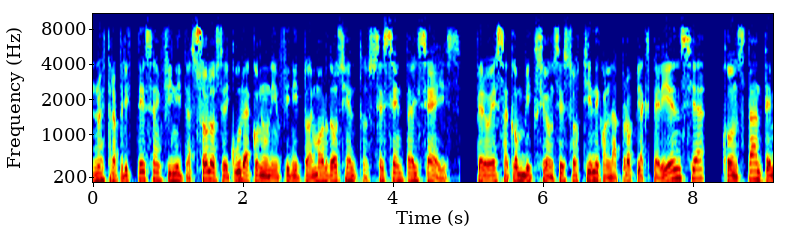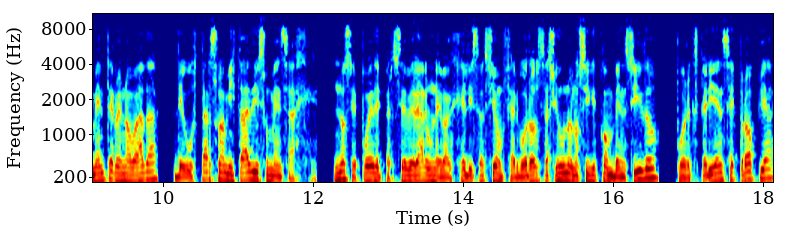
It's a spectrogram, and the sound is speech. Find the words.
Nuestra tristeza infinita solo se cura con un infinito amor 266, pero esa convicción se sostiene con la propia experiencia, constantemente renovada, de gustar su amistad y su mensaje. No se puede perseverar una evangelización fervorosa si uno no sigue convencido, por experiencia propia,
